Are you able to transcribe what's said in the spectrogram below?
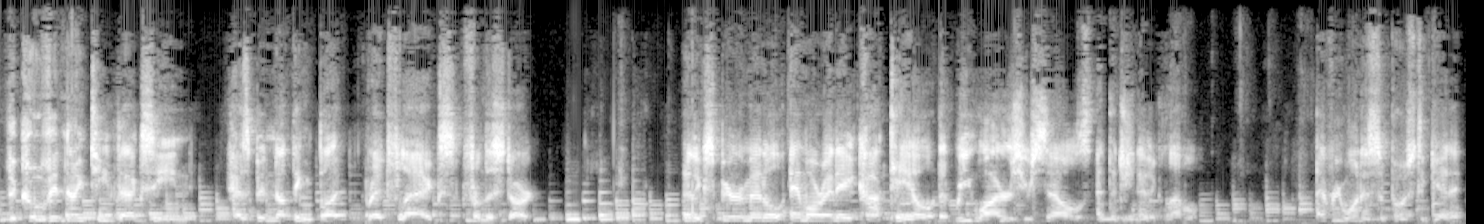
The COVID 19 vaccine has been nothing but red flags from the start. An experimental mRNA cocktail that rewires your cells at the genetic level. Everyone is supposed to get it.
